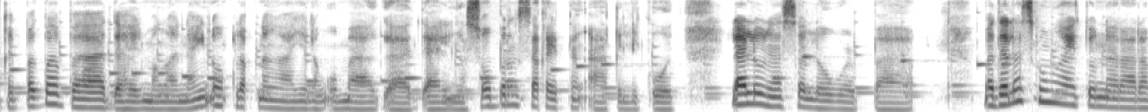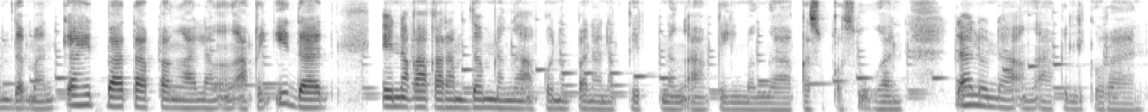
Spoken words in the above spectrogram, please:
aking pagbaba dahil mga 9 o'clock na nga yan ng umaga dahil nga sobrang sakit ng aking likod lalo na sa lower back. Madalas ko nga ito nararamdaman kahit bata pa nga lang ang aking edad eh nakakaramdam na nga ako ng pananakit ng aking mga kasukasuhan lalo na ang aking likuran.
